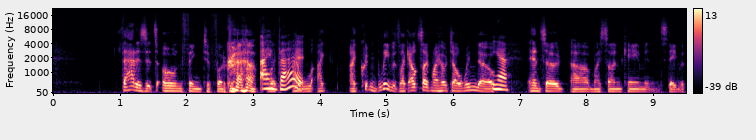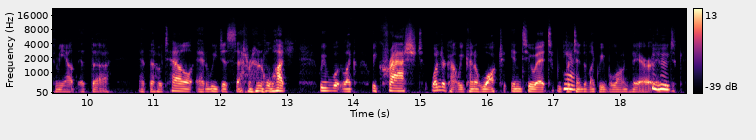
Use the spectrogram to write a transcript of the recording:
That is its own thing to photograph. I Like, bet. I, I I couldn't believe it. It's like outside my hotel window. Yeah. And so uh, my son came and stayed with me out at the at the hotel, and we just sat around and watched. We like we crashed WonderCon. We kind of walked into it. We Yeah. pretended like we belonged there, and we just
